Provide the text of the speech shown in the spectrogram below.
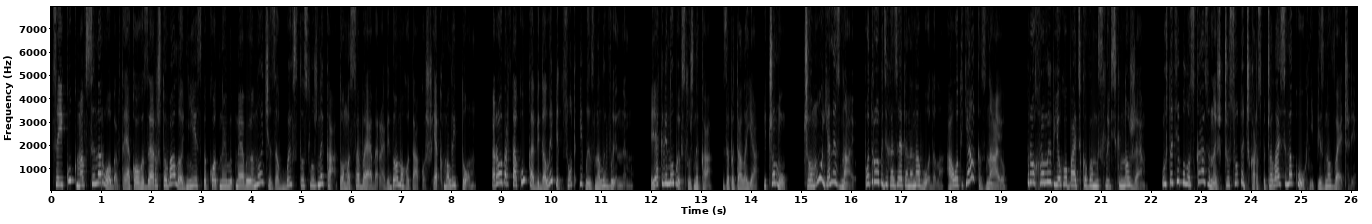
Цей кук мав сина Роберта, якого заарештували однієї спекотної липневої ночі за вбивство служника Томаса Вебера, відомого також як Малий Том. Роберта Кука віддали під суд і визнали винним. Як він убив служника? запитала я. І чому? Чому я не знаю. Подробиць газета не наводила. А от як знаю. Прохромив його батьковим мисливським ножем. У статті було сказано, що сутичка розпочалася на кухні пізно ввечері.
